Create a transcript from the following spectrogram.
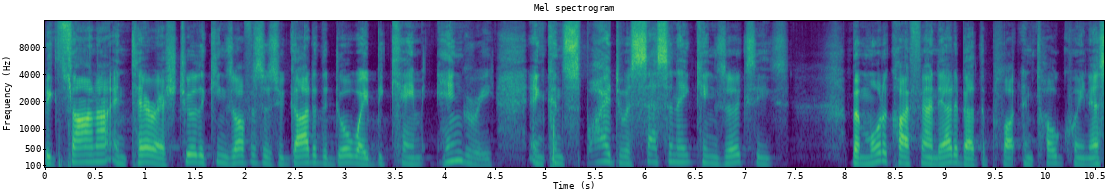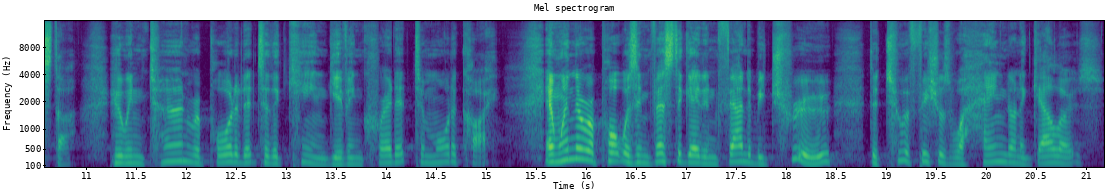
Bigthana and Teresh, two of the king's officers who guarded the doorway, became angry and conspired to assassinate King Xerxes. But Mordecai found out about the plot and told Queen Esther, who in turn reported it to the king, giving credit to Mordecai. And when the report was investigated and found to be true, the two officials were hanged on a gallows.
